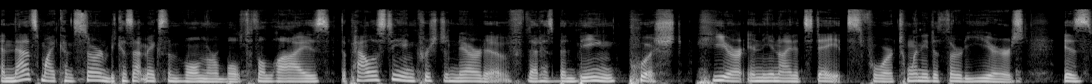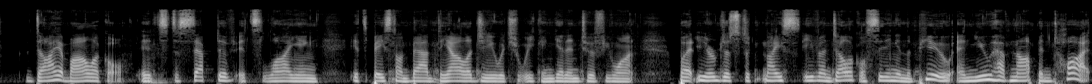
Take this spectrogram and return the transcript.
And that's my concern because that makes them vulnerable to the lies. The Palestinian Christian narrative that has been being pushed here in the United States for 20 to 30 years is diabolical. It's mm-hmm. deceptive. It's lying. It's based on bad theology, which we can get into if you want. But you're just a nice evangelical sitting in the pew and you have not been taught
